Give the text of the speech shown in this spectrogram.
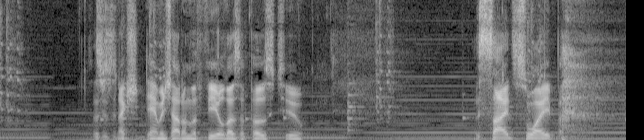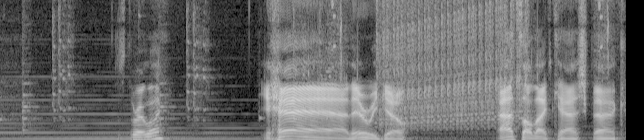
So it's just an extra damage out on the field as opposed to a side swipe. The right way? Yeah, there we go. That's all that cash back.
